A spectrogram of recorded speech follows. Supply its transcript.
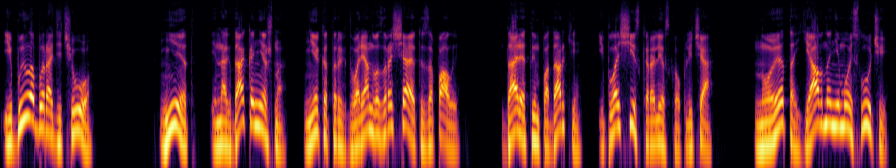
И было бы ради чего. Нет, иногда, конечно, некоторых дворян возвращают из опалы. Дарят им подарки и плащи с королевского плеча. Но это явно не мой случай.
